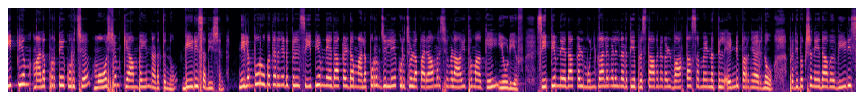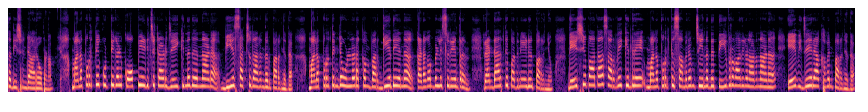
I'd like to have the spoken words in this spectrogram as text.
C P M മലപ്പുറത്തെക്കുറിച്ച് മോശം campaign നടത്തുന്നു V D Satheesan. Nilambur ഉപതെരഞ്ഞെടുപ്പിൽ സി പി എം നേതാക്കളുടെ മലപ്പുറം ജില്ലയെക്കുറിച്ചുള്ള പരാമർശങ്ങൾ ആയുധമാക്കി U D F C P M നേതാക്കൾ മുൻകാലങ്ങളിൽ നടത്തിയ പ്രസ്താവനകൾ വാർത്താ സമ്മേളനത്തിൽ എണ്ണിപ്പറഞ്ഞായിരുന്നു പ്രതിപക്ഷ നേതാവ് വി ഡി സതീശന്റെ ആരോപണം. മലപ്പുറത്തെ കുട്ടികൾ കോപ്പി കോപ്പിയടിച്ചിട്ടാണ് ജയിക്കുന്നത് എന്നാണ് വി എസ് അച്യുതാനന്ദൻ പറഞ്ഞത്. മലപ്പുറത്തിന്റെ ഉള്ളടക്കം വർഗീയതയെന്ന് കടകംപള്ളി സുരേന്ദ്രൻ രണ്ടായിരത്തി പതിനേഴിൽ പറഞ്ഞു. ദേശീയപാത സർവേക്കെതിരെ മലപ്പുറത്ത് സമരം ചെയ്യുന്നത് തീവ്രവാദികളാണെന്നാണ് എ. വിജയരാഘവൻ പറഞ്ഞത്.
